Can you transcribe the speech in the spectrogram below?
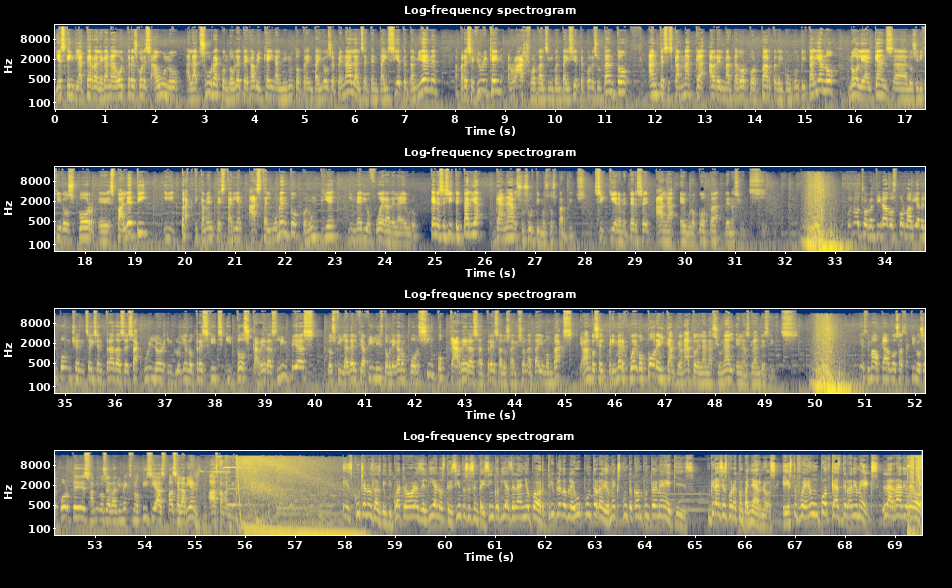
y es que Inglaterra le gana hoy tres goles a uno a la Azzurra con doblete de Harry Kane al minuto 32 de penal, al 77 también. Aparece Hurricane, Rashford al 57 pone su tanto. Antes Scamacca abre el marcador por parte del conjunto italiano. No le alcanza a los dirigidos por eh, Spalletti y prácticamente estarían hasta el momento con un pie y medio fuera de la euro. ¿Qué necesita Italia? Ganar sus últimos dos partidos, si quiere meterse a la Eurocopa de Naciones. Con ocho retirados por la vía del punch en seis entradas de Zach Wheeler, incluyendo tres hits y dos carreras limpias, los Philadelphia Phillies doblegaron por cinco carreras a tres a los Arizona Diamondbacks, llevándose el primer juego por el campeonato de la Nacional en las grandes ligas. Estimado Carlos, hasta aquí los deportes. Amigos de Radio Mex Noticias, pásela bien. Hasta mañana. Escúchanos las 24 horas del día, los 365 días del año por www.radiomex.com.mx. Gracias por acompañarnos. Esto fue un podcast de Radio Mex, la radio de hoy.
